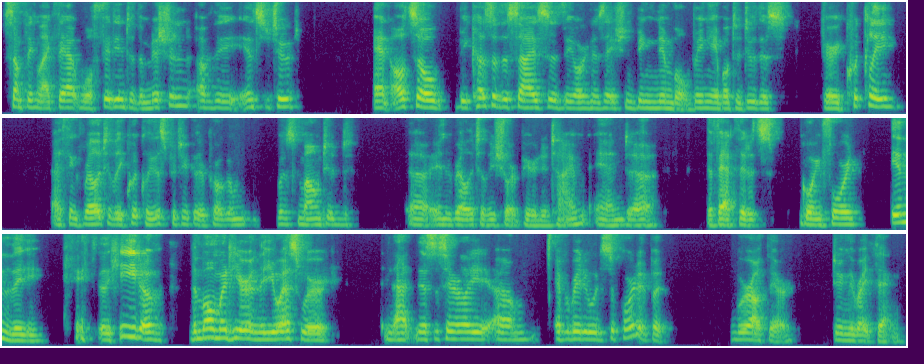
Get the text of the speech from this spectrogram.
something like that will fit into the mission of the institute. And also because of the size of the organization being nimble being able to do this very quickly. I think relatively quickly this particular program was mounted uh, in a relatively short period of time. And uh, the fact that it's going forward in the the heat of the moment here in the us where not necessarily um, everybody would support it, but we're out there doing the right thing.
